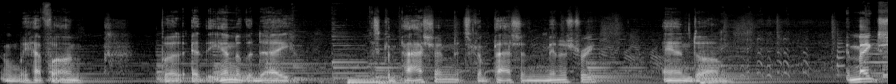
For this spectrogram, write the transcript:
and we have fun. But at the end of the day, it's compassion, it's compassion ministry, and um, it makes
